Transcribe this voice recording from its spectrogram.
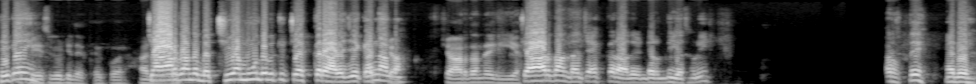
ਠੀਕ ਹੈ ਜੀ? ਫੇਸ ਬਿਊਟੀ ਦੇਖੋ ਇੱਕ ਵਾਰ। ਚਾਰ ਦੰਦ ਬੱਚੀ ਆ ਮੂੰਹ ਦੇ ਵਿੱਚੋਂ ਚੈੱਕ ਕਰਾ ਦੇ ਜੇ ਕਹਿਣਾ ਤਾਂ। ਚਾਰ ਦੰਦ ਹੈਗੀ ਆ। ਚਾਰ ਦੰਦਾਂ ਚੈੱਕ ਕਰਾ ਦੇ ਡਰਦੀ ਆ ਥੋੜੀ ਉੱਤੇ ਇਹ ਦੇਖ।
